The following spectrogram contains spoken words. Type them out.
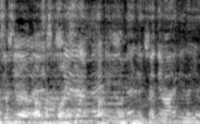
谢谢打赏关心，美女美女美女的眼。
